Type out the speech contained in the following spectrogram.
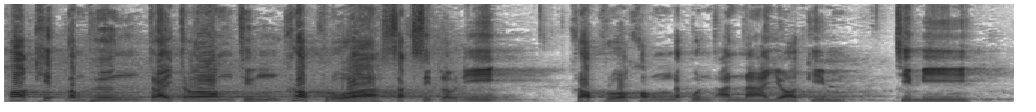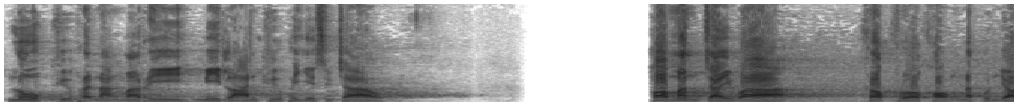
พ่อคิดลำพึงไตรตรองถึงครอบครัวศักดิ์สิทธิ์เหล่านี้ ครอบครัวของนักบุญอันนายอกิม ที่มีลูกคือพระนางมารี มีหลานคือพระเยซูเจ้า พ่อมั่นใจว่าครอบครัวของนักบุญยอ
